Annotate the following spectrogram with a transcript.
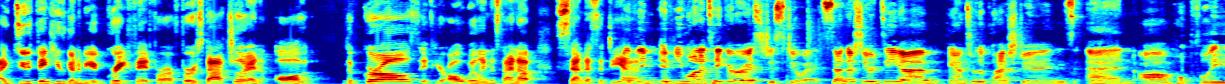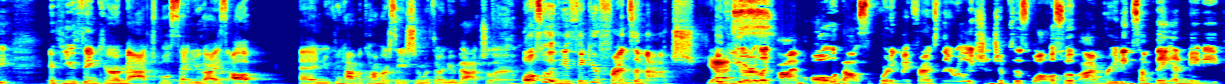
I do think he's going to be a great fit for our first bachelor and all the girls, if you're all willing to sign up, send us a DM. I think if you want to take a risk, just do it. Send us your DM, answer the questions, and um, hopefully, if you think you're a match, we'll set you guys up and you can have a conversation with our new bachelor. Also, if you think your friend's a match, yes. if you're like, I'm all about supporting my friends in their relationships as well. So if I'm reading something and maybe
